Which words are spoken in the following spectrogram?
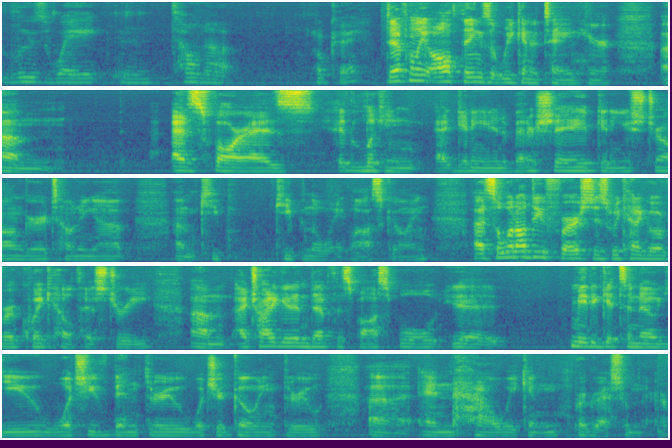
lose weight and tone up. Okay. Definitely all things that we can attain here. Um, as far as looking at getting you into better shape, getting you stronger, toning up, um, keep keeping the weight loss going. Uh, so what I'll do first is we kind of go over a quick health history. Um, I try to get in depth as possible. Uh, me to get to know you, what you've been through, what you're going through, uh, and how we can progress from there.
